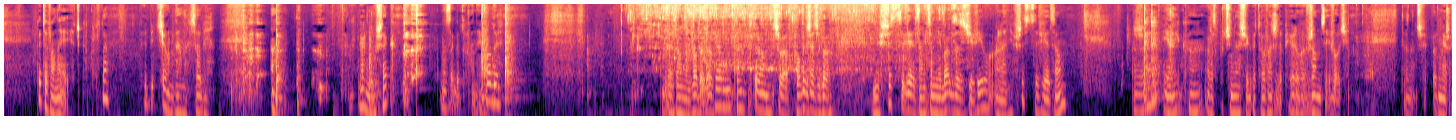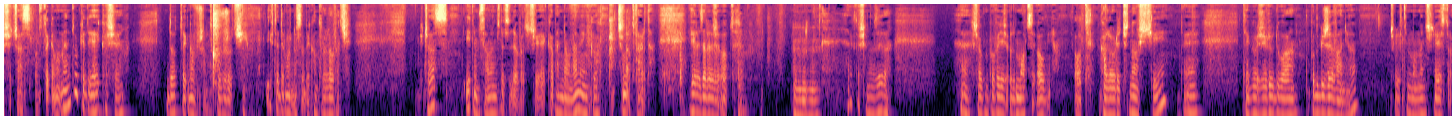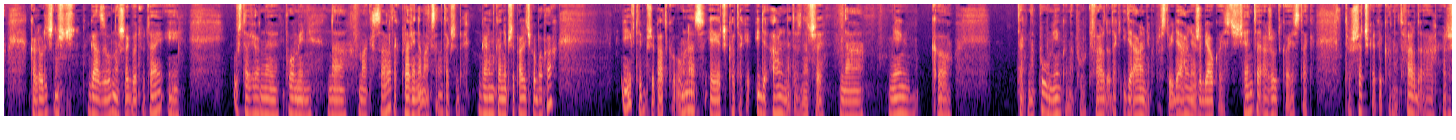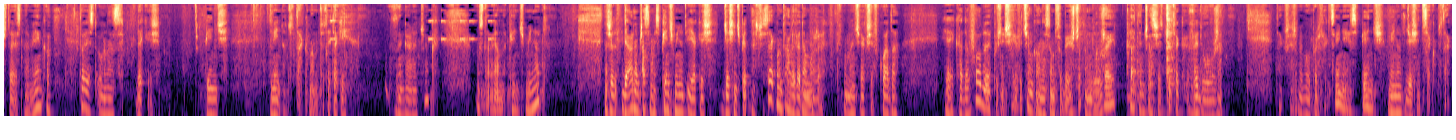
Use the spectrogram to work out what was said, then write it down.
gotowane jajeczka, prawda? Wyciągamy sobie a, tak, garnuszek zagotowanej wody. Wlewamy wodę do garnka, którą trzeba podgrzać, bo nie wszyscy wiedzą, co mnie bardzo zdziwiło, ale nie wszyscy wiedzą, że jajka rozpoczyna się gotować dopiero we wrzącej wodzie. To znaczy odmierza się czas od tego momentu, kiedy jajka się do tego wrzątku wrzuci. I wtedy można sobie kontrolować czas i tym samym zdecydować, czy jajka będą na miękko, czy na twardo. Wiele zależy od... Mm, jak to się nazywa? E, Chciałbym powiedzieć od mocy ognia, od kaloryczności te, tego źródła podgrzewania, czyli w tym momencie jest to kaloryczność gazu naszego tutaj i ustawiony płomień na maksa, tak prawie na maksa, no tak żeby garnka nie przypalić po bokach. I w tym przypadku u nas jajeczko takie idealne, to znaczy na miękko, tak na pół miękko, na pół twardo, tak idealnie, po prostu idealnie, że białko jest ścięte, a żółtko jest tak troszeczkę tylko na twardo, a reszta jest na miękko. To jest u nas jakieś 5 minut. Tak, mamy tutaj taki zegareczek. Ustawiamy 5 minut. Znaczy, idealnym czasem jest 5 minut i jakieś 10-15 sekund, ale wiadomo, że w momencie jak się wkłada jajka do wody, później się je wyciąga, one są sobie jeszcze tam dłużej i ten czas się ciutek wydłuża. Także, żeby było perfekcyjnie, jest 5 minut 10 sekund. Tak.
